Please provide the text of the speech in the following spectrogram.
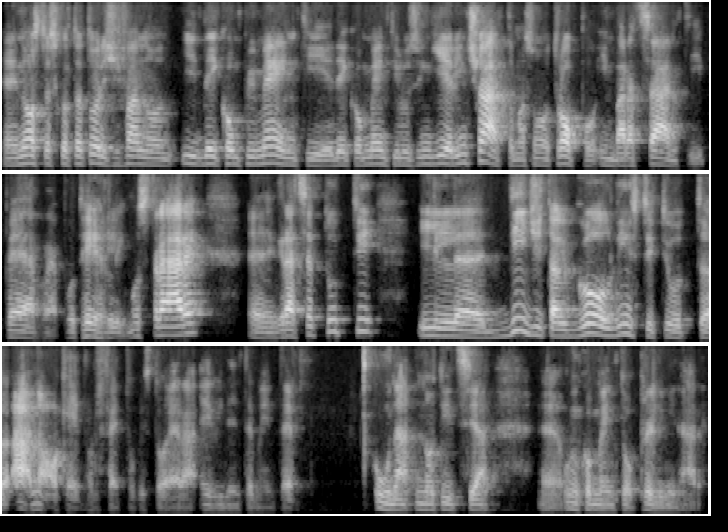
eh, nostri ascoltatori ci fanno i, dei complimenti e dei commenti lusinghieri in chat, ma sono troppo imbarazzanti per poterli mostrare. Eh, grazie a tutti. Il Digital Gold Institute, ah no, ok, perfetto, questo era evidentemente una notizia, eh, un commento preliminare.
